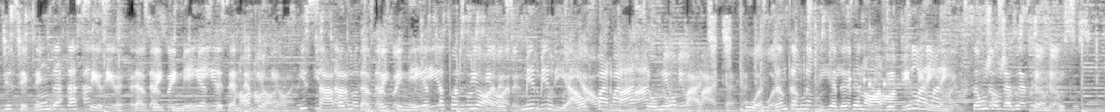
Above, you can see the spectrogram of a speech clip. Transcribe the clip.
de segunda a sexta, das 8h30 às 19 horas e sábado, das 8h30 às 14 horas. Mercurial Farmácia Homeopática, Rua Santa Luzia 19, Vila Ema, São José dos Campos.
